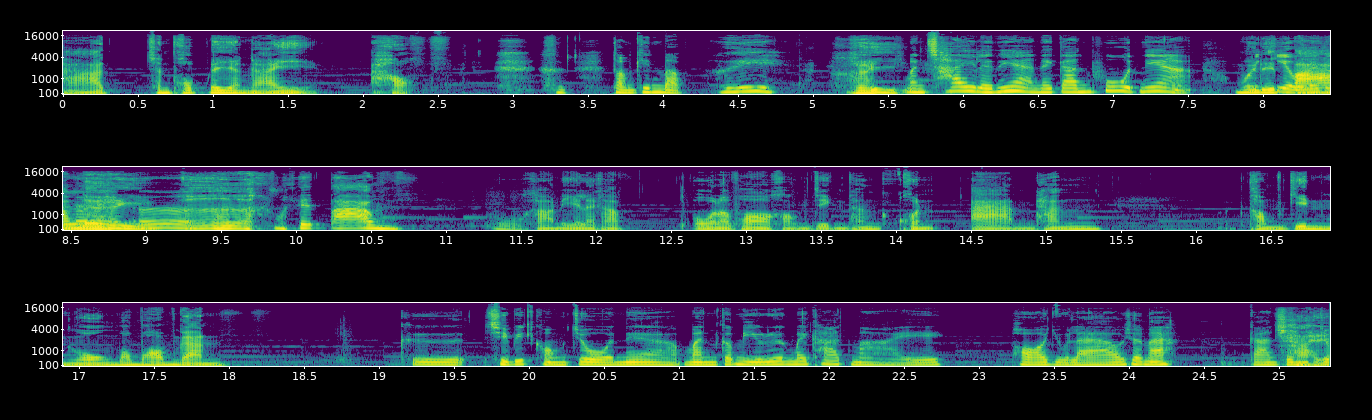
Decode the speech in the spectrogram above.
หาฉันพบได้ยังไง เอาทอมกินแบบ เฮ้ยเฮ้ย มันใช่เลยเนี่ย ในการพูดเนี่ย ไม่ได้เกี่ยวอะตารมกันเลยเออเออ ไม่ได้ตาม โอ้คราวนี้แหละครับ โอละพ่อของจริงทั้งคน อ่านทั้งทอมกินงงพร้อม ๆกัน คือชีวิตของโจรเนี่ยมันก็มีเรื่องไม่คาดหมาย พออยู่แล้วใช่ไหมการเป็นใช่ครับโจ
